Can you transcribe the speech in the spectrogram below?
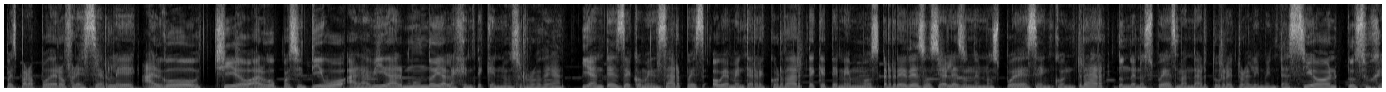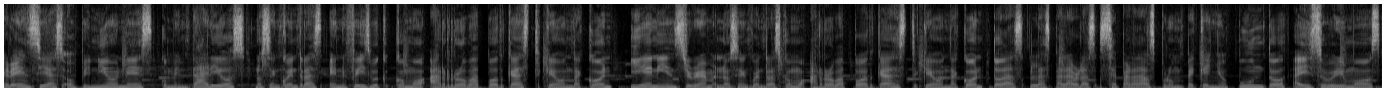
pues para poder ofrecerle algo chido, algo positivo a la vida, al mundo y a la gente que nos nos rodea. Y antes de comenzar, pues obviamente recordarte que tenemos redes sociales donde nos puedes encontrar, donde nos puedes mandar tu retroalimentación, tus sugerencias, opiniones, comentarios. Nos encuentras en Facebook como arroba podcast que onda con y en Instagram nos encuentras como arroba podcast que onda con, todas las palabras separadas por un pequeño punto. Ahí subimos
